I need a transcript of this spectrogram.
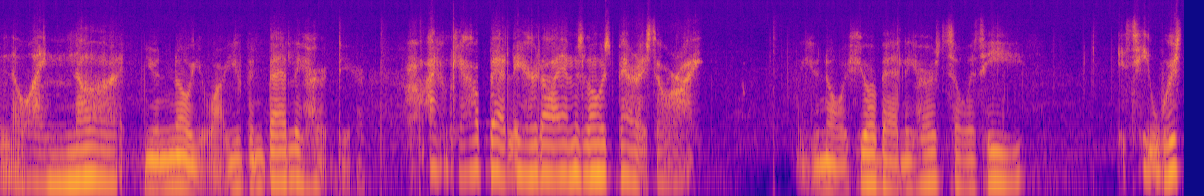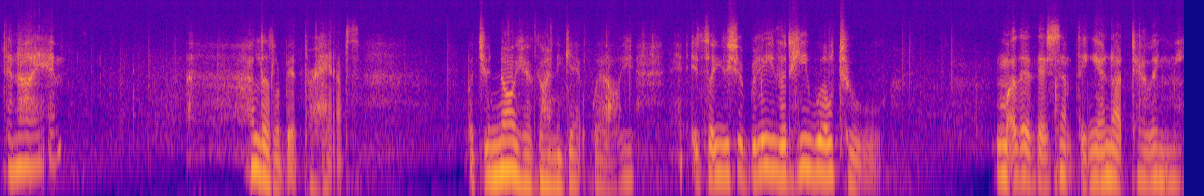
No, I'm not. You know you are. You've been badly hurt, dear. I don't care how badly hurt I am as long as Barry's all right. Well, you know if you're badly hurt, so is he. Is he worse than I am? A little bit, perhaps. But you know you're going to get well. So you should believe that he will, too. Mother, there's something you're not telling me.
